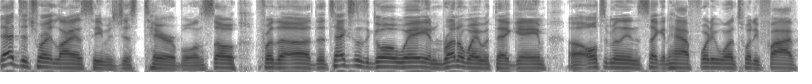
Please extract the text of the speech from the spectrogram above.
that Detroit Lions team is just terrible. And so for the uh, the Texans to go away and run away with that game, uh, ultimately in the second half, 41-25,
